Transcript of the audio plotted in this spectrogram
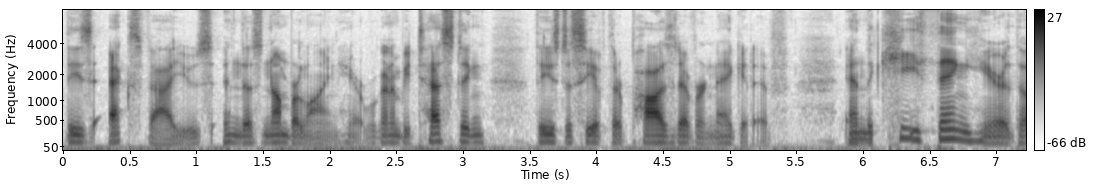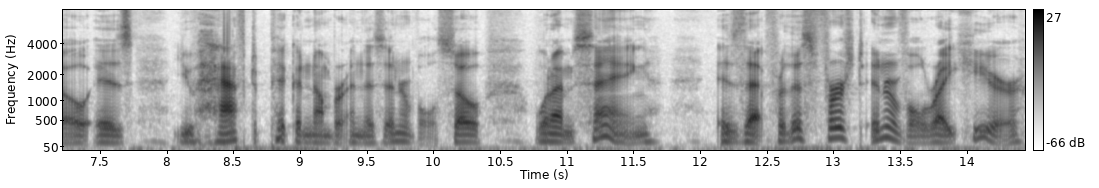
these x values in this number line here. We're going to be testing these to see if they're positive or negative. And the key thing here though is you have to pick a number in this interval. So what I'm saying is that for this first interval right here,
